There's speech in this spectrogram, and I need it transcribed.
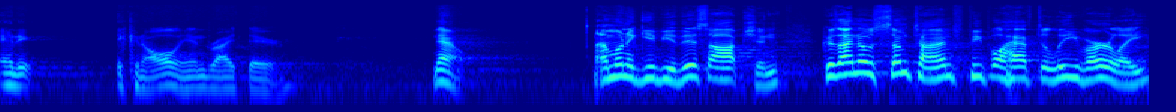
And it, it can all end right there. Now, I'm going to give you this option because I know sometimes people have to leave early.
